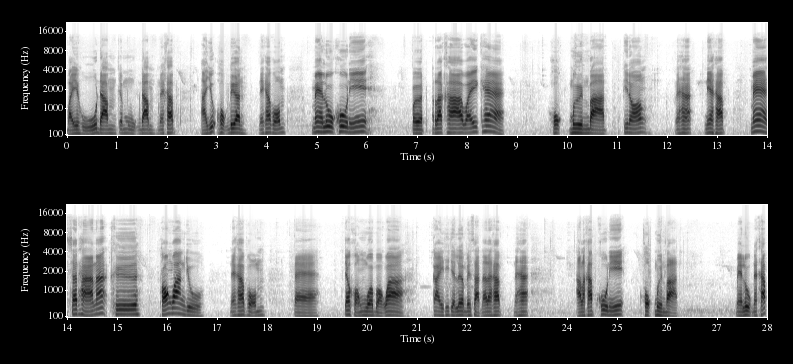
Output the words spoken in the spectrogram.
ใบหูดำจมูกดำนะครับ อายุ 6 เดือนนะครับผมแม่ลูกคู่นี้เปิดราคาไว้แค่ 60,000 บาทพี่น้องนะฮะเนี่ยครับ แม่สถานะคือท้องว่างอยู่นะครับผมแต่เจ้าของวัวบอกว่าใกล้ที่จะเริ่มเป็นสัตว์แล้วนะครับนะฮะเอาละครับคู่นี้ 60,000 บาท แม่ลูกนะครับ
